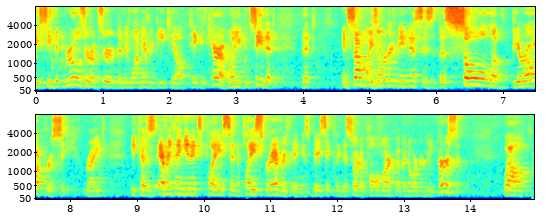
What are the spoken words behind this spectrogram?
They see that rules are observed and they want every detail taken care of. Well, you can see that, that in some ways, orderliness is the soul of bureaucracy, right? Because everything in its place and a place for everything is basically the sort of hallmark of an orderly person. Well,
